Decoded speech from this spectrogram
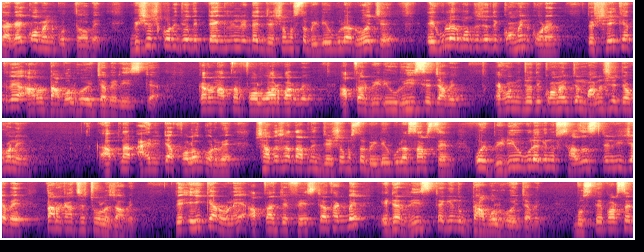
জায়গায় কমেন্ট করতে হবে। বিশেষ করে যদি ট্যাগ রিলেটেড যে সমস্ত ভিডিওগুলো রয়েছে, এগুলোর মধ্যে যদি কমেন্ট করেন, তো সেই ক্ষেত্রে আরও ডাবল হয়ে যাবে রিচটা কারণ আপনার ফলোয়ার বাড়বে, আপনার ভিডিও রিচে যাবে। এখন যদি কোনো একজন মানুষের যখনই আপনার আইডিটা ফলো করবে। সাথে সাথে আপনি যে সমস্ত ভিডিওগুলো সারছেন ওই ভিডিওগুলো কিন্তু সাজেস্টেন্ট হিসাবে তার কাছে চলে যাবে। তো এই কারণে আপনার যে ফেসটা থাকবে, এটার রিচটা কিন্তু ডাবল হয়ে যাবে। বুঝতে পারছেন?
